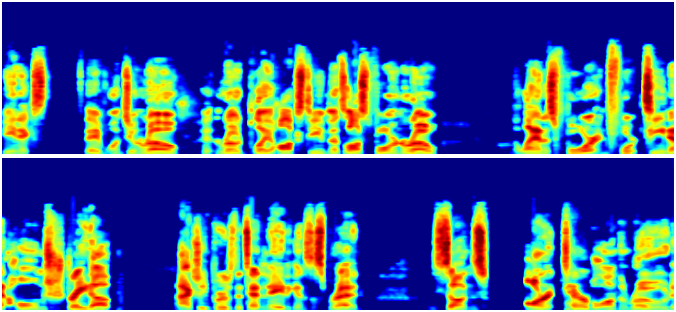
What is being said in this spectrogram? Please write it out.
Phoenix. They've won two in a row. Hitting the road, play Hawks team that's lost four in a row. Atlanta's four and fourteen at home, straight up. Actually improves to ten and eight against the spread. The Suns aren't terrible on the road,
